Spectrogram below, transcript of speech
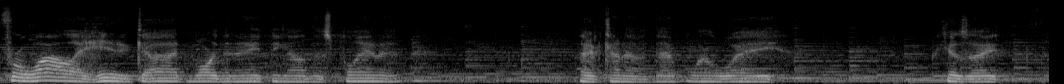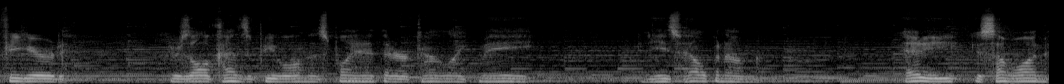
For a while, I hated God more than anything on this planet. That kind of that went away because I figured there's all kinds of people on this planet that are kind of like me, and He's helping them. Eddie is someone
